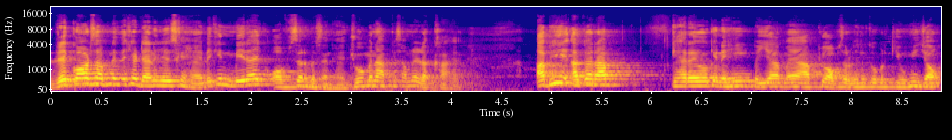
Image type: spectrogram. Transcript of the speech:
रिकॉर्ड्स आपने देखे डैनियल ह्यूजेस के हैं, लेकिन मेरा एक ऑब्जर्वेशन है, जो मैंने आपके सामने रखा है। अभी अगर आप कह रहे हो कि नहीं, भैया, मैं आपके ऑब्जर्वेशन के ऊपर क्यों ही जाऊँ?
